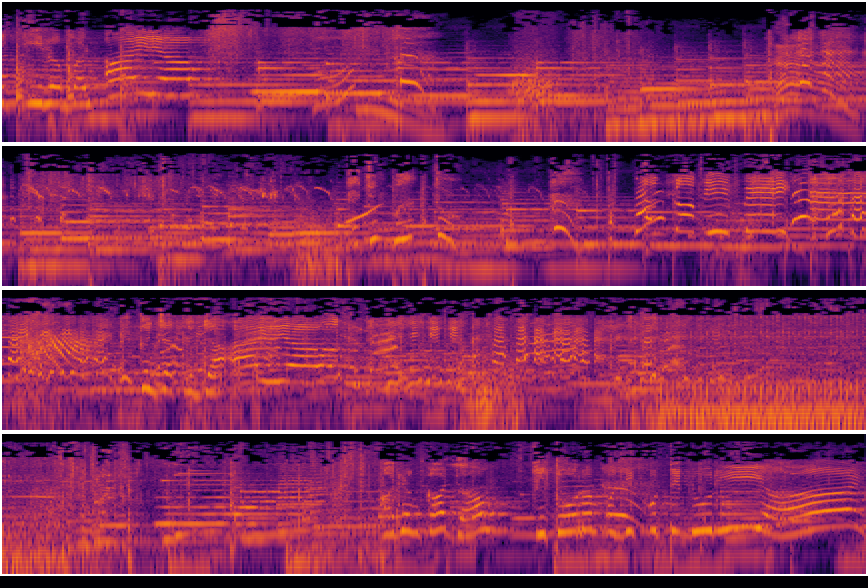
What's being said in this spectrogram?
Baiki reban ayam. nah. Dah jumpa tu. Tangkap pipi. Kejar-kejar ayam. Kadang-kadang kita orang pergi kutip durian.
